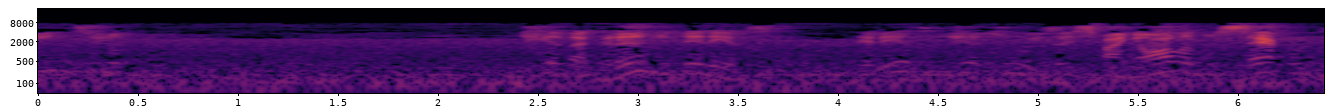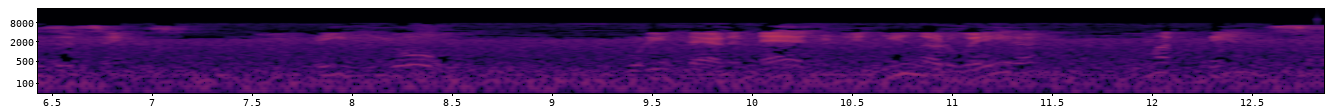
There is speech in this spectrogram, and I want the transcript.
15 de outubro. Dia da grande Teresa, Teresa de Jesus, a espanhola do século XVI, enviou por intermédio de Nina Arueira uma bênção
